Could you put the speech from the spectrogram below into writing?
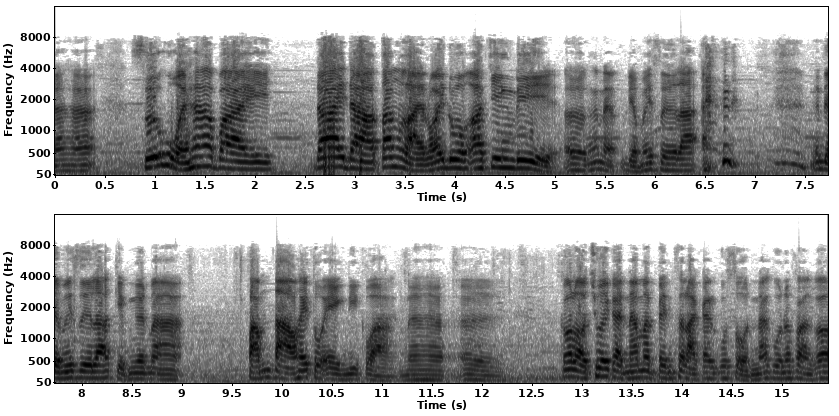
นะฮะ ซื้อหวยห้าใบได้ดาวตั้งหลายร้อยดวงเอาจริงดิเอองั้นเดี๋ยวไม่ซื้อละงั้นเดี๋ยวไม่ซื้อละเก็บเงินมาปั๊มดาวให้ตัวเองดีกว่านะฮะเออก็เราช่วยกันนะมันเป็นสลากการกุศลนะคุณผู้ฟังก็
